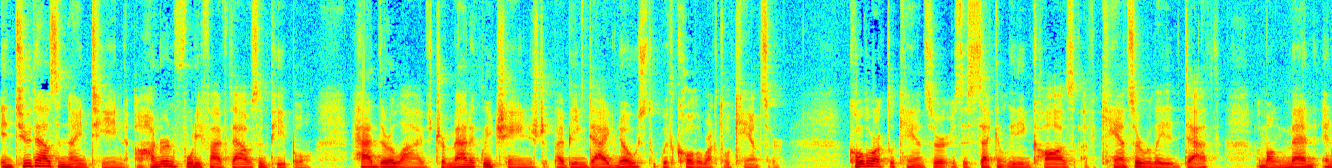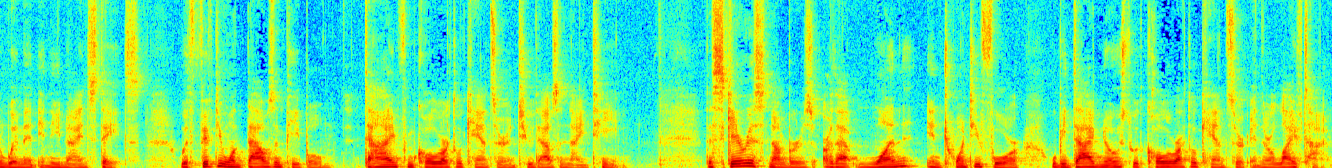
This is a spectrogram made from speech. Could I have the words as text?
In 2019, 145,000 people had their lives dramatically changed by being diagnosed with colorectal cancer. Colorectal cancer is the second leading cause of cancer related death among men and women in the United States, with 51,000 people dying from colorectal cancer in 2019. The scariest numbers are that 1 in 24 will be diagnosed with colorectal cancer in their lifetime,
